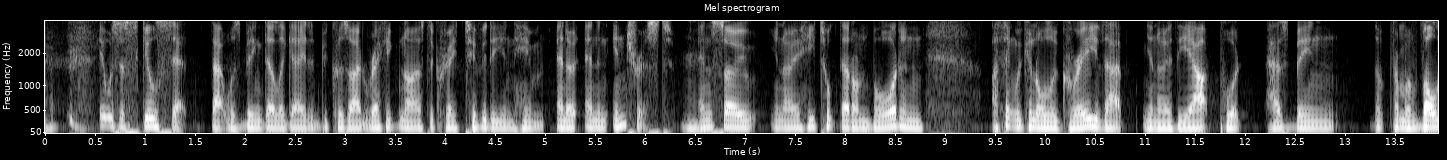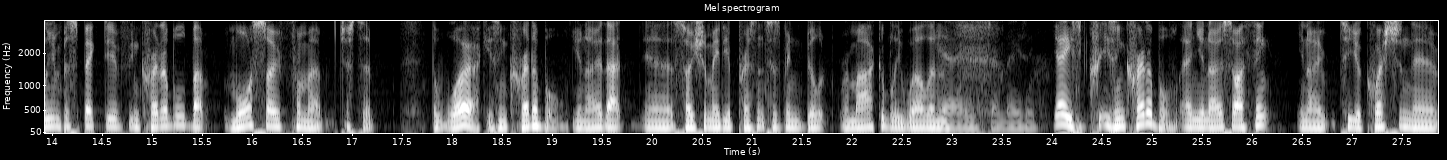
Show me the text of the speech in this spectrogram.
it was a skill set that was being delegated because I'd recognized the creativity in him and a, and an interest Mm. and so you know he took that on board and I think we can all agree that you know the output has been the, from a volume perspective incredible but more so from a just a the work is incredible you know that uh, social media presence has been built remarkably well and yeah, he's amazing. yeah, he's he's incredible, and you know, so I think you know to your question there,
